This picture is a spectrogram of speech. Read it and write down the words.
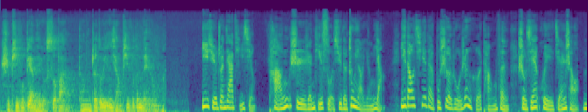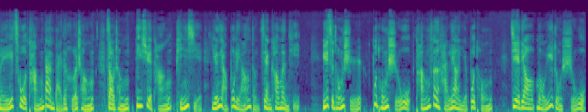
使皮肤变得有色斑等等，这都影响皮肤的美容。医学专家提醒，糖是人体所需的重要营养。一刀切的不摄入任何糖分，首先会减少酶促糖蛋白的合成，造成低血糖、贫血、营养不良等健康问题。与此同时，不同食物糖分含量也不同，戒掉某一种食物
